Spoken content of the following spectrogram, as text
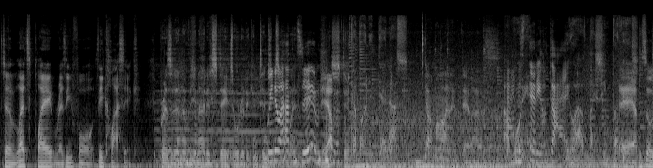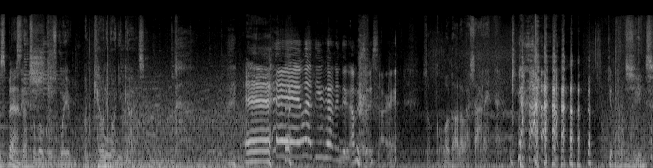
so let's play Resi 4 the classic. The President of the United States ordered a contingency We know what plan. happens to him. Yep. Come on and tell us. Come on and tell us. I'm Cowboy, stereotype. you have my sympathy. Hey, I'm so Spanish. That's a local's way of. I'm counting on you guys. Eh. Hey, what are you gonna do? I'm so sorry. So cold all of a sudden. Jeez,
